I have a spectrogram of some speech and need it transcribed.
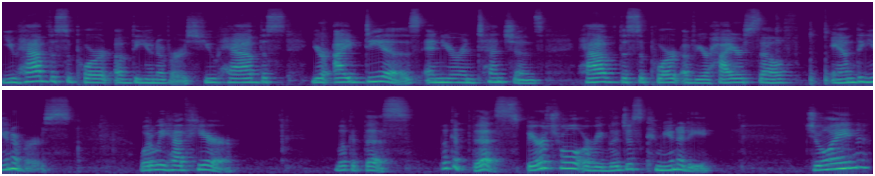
You have the support of the universe. You have this your ideas and your intentions have the support of your higher self and the universe. What do we have here? Look at this. Look at this. Spiritual or religious community. Join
